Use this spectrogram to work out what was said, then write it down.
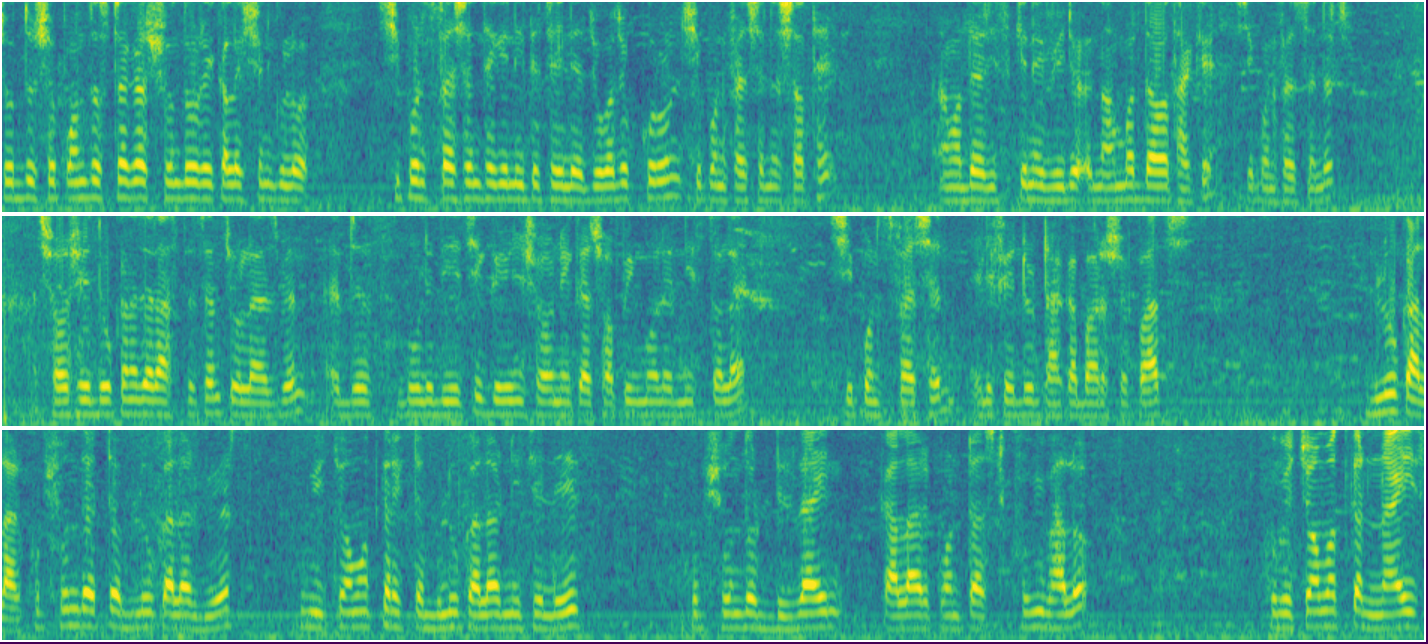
চোদ্দোশো পঞ্চাশ টাকার সুন্দর এই কালেকশনগুলো শিপন ফ্যাশন থেকে নিতে চাইলে যোগাযোগ করুন, শিপন ফ্যাশনের সাথে। আমাদের স্ক্রিনে ভিডিও, নাম্বার দেওয়া থাকে, শিপন ফ্যাশনের। সরাসরি দোকানে যারা আসতে চান, চলে আসবেন। অ্যাড্রেস বলে দিয়েছি, গ্রিন সরণিকা শপিং মলের নিচতলায়, Shipon's fashion elephant road Dhaka বারোশো পাঁচ। ব্লু কালার খুব সুন্দর একটা ব্লু কালার ভিউয়ার্স খুবই চমৎকার একটা ব্লু কালার নিচে লেস খুব সুন্দর ডিজাইন কালার কন্ট্রাস্ট খুবই ভালো। খুবই চমৎকার নাইস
